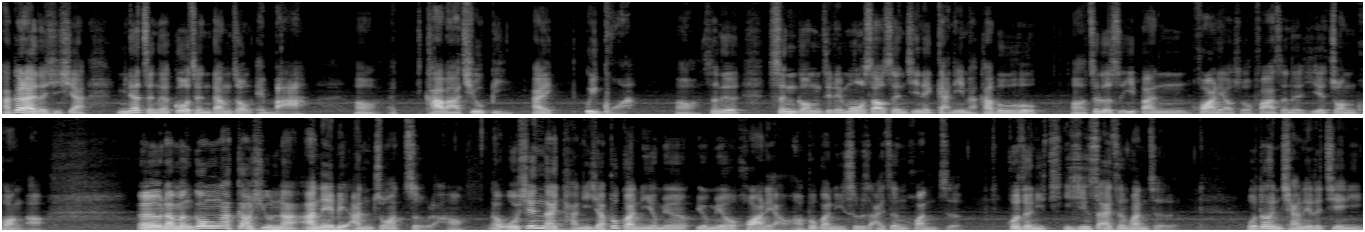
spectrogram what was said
啊，过来就是啥，你那整个过程当中会麻，哦，骹麻手臂，还胃寒，哦，这个肾功这个末梢神经的感应嘛，较无好，哦，这个是一般化疗所发生的一些状况啊。呃，那问讲啊，教授呐，安尼要安怎走了哈？那我先来谈一下，不管你有没有有没有化疗啊，不管你是不是癌症患者，或者你已经是癌症患者了，我都很强烈的建议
